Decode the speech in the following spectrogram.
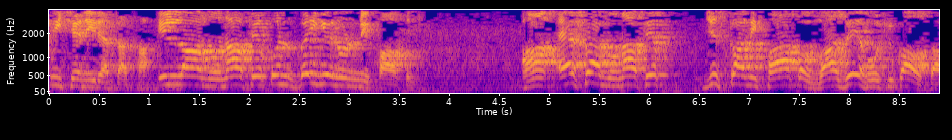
پیچھے نہیں رہتا تھا۔ اللہ منافق بین النفاق۔ ہاں ایسا منافق جس کا نفاق واضح ہو چکا ہوتا،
